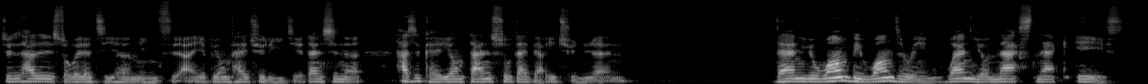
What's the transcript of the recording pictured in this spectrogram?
就是它是所谓的集合名词啊，也不用太去理解。但是呢，它是可以用单数代表一群人。Then you won't be wondering when your next snack is。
